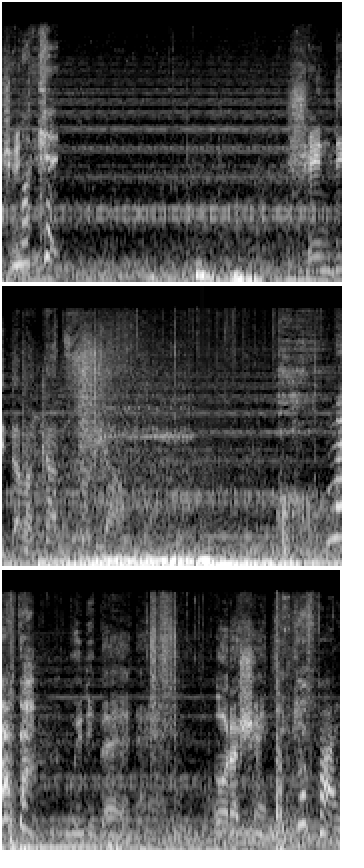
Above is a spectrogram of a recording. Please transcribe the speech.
Scendi. Ma che... Scendi dalla cazzo di auto. Merda! Guidi bene. Ora scendi. Che fai?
